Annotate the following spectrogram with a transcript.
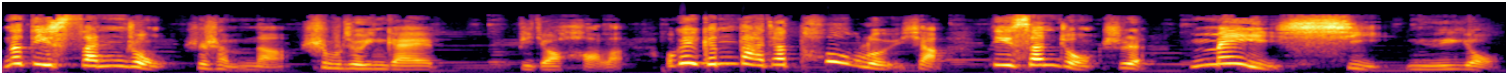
那第三种是什么呢？是不是就应该比较好了？我可以跟大家透露一下，第三种是妹系女友，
